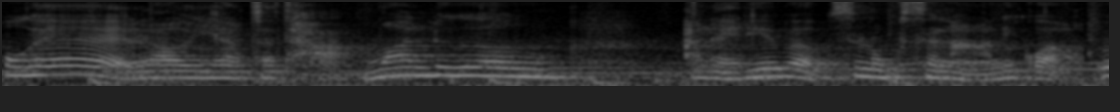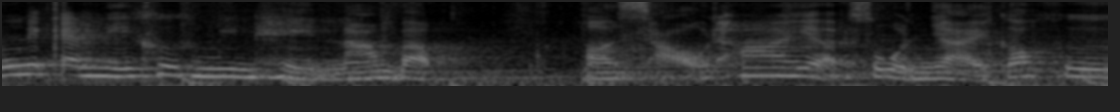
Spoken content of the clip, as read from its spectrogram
โอเค เราอยากจะถามว่าเรื่องอะไรที่แบบสนุกสนานดีกว่าในการนี้คือมินเห็นนะแบบเอ่อ สาวไทยอะส่วนใหญ่ก็คือ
